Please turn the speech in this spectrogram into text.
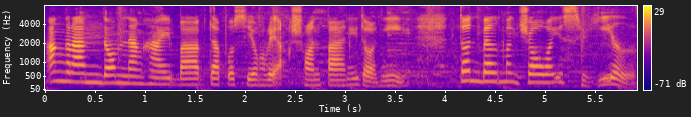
Ang random ng hi Bob tapos yung reaction pa ni Donnie. Don Bell magjowa is real.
